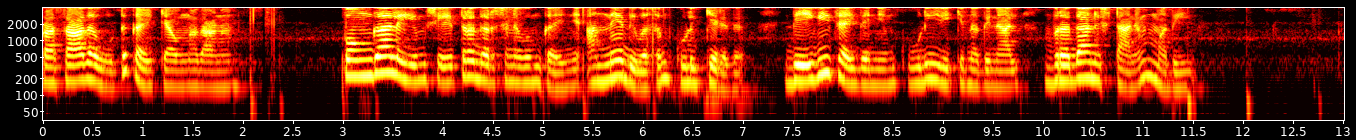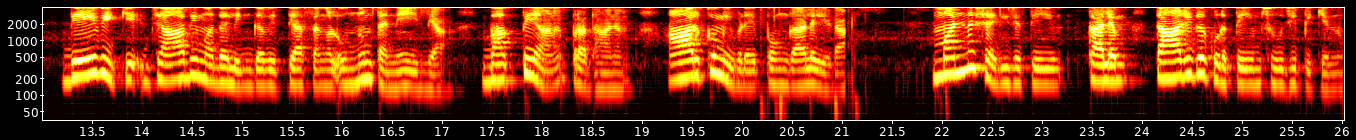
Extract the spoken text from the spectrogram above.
പ്രസാദ ഊട്ട് കഴിക്കാവുന്നതാണ്. പൊങ്കാലയും ക്ഷേത്രദർശനവും കഴിഞ്ഞ് അന്നേ ദിവസം കുളിക്കരുത്. ദേവീചൈതന്യം കൂടിയിരിക്കുന്നതിനാൽ വ്രതാനുഷ്ഠാനം മതി. ദേവിക്ക് ജാതി-മത ലിംഗ വ്യത്യാസങ്ങൾ ഒന്നും തന്നെയില്ല. ഭക്തിയാണ് പ്രധാനം. ആർക്കും ഇവിടെ പൊങ്കാലയിടാം. മണ്ണ് ശരീരത്തെയും കലം താഴികക്കുടത്തെയും സൂചിപ്പിക്കുന്നു.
